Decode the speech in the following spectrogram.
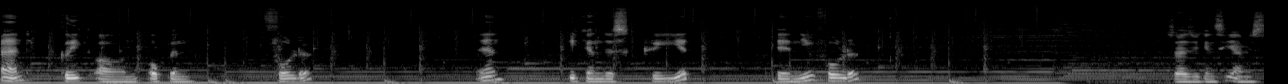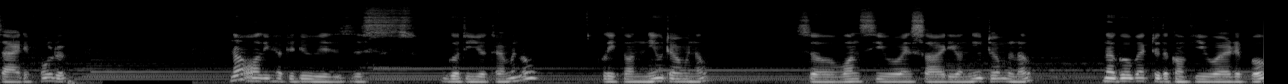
and click on Open Folder. And you can just create a new folder. So as you can see I'm inside a folder. Now all you have to do is just go to your terminal click on new terminal so once you are inside your new terminal now go back to the ComfyUI repo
